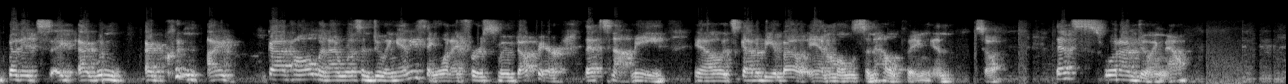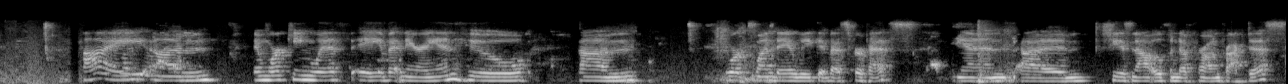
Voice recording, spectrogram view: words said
but it's I, I wouldn't I couldn't I got home and I wasn't doing anything when I first moved up here. That's not me. You know, it's got to be about animals and helping. And so that's what I'm doing now. I um, am working with a veterinarian who um, works one day a week at Vets for Pets. And um, she has now opened up her own practice,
